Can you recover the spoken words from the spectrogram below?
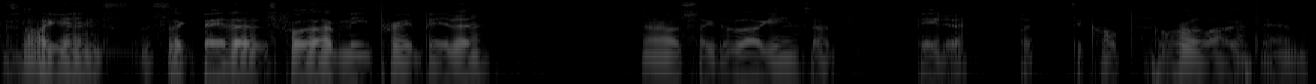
There's a lot of games. It's like beta. It's probably being pre beta. Now it's like there's a lot of games that are beta, but they call prologue at the end.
